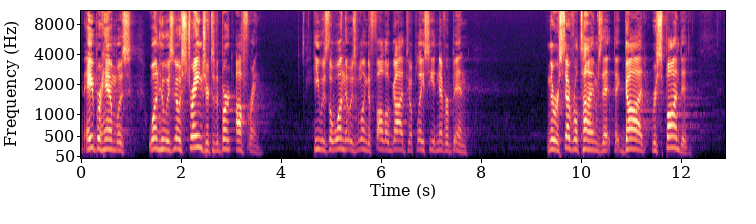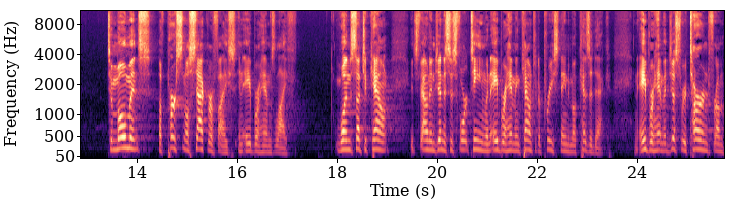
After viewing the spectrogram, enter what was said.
And Abraham was one who was no stranger to the burnt offering. He was the one that was willing to follow God to a place he had never been. And there were several times that, that God responded to moments of personal sacrifice in Abraham's life. One such account, it's found in Genesis 14 when Abraham encountered a priest named Melchizedek. And Abraham had just returned from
